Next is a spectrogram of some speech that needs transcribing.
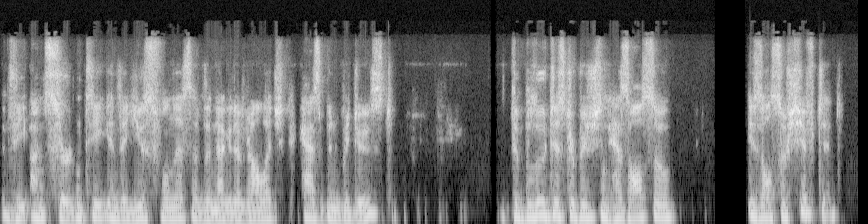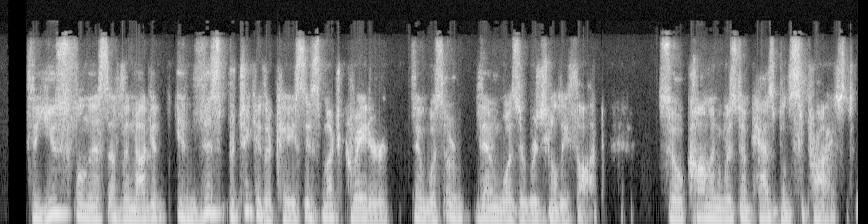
The uncertainty in the usefulness of the nugget of knowledge has been reduced. The blue distribution has also is also shifted. The usefulness of the nugget in this particular case is much greater than was than was originally thought. So common wisdom has been surprised.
